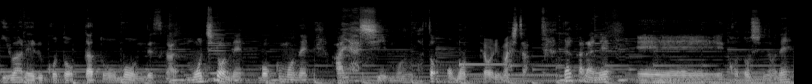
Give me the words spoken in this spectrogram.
ー、言われることだと思うんですが、もちろんね、僕もね、怪しいものだと思っておりました。だからね、えー、今年のね、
